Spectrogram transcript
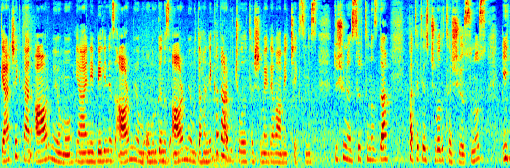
gerçekten ağrmıyor mu? Yani beliniz ağrmıyor mu? Omurganız ağrmıyor mu? Daha ne kadar bu çuvalı taşımaya devam edeceksiniz? Düşünün sırtınızda patates çuvalı taşıyorsunuz. İlk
